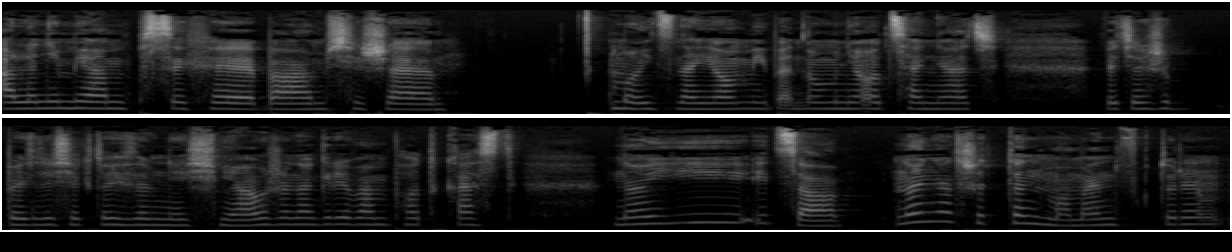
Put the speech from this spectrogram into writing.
ale nie miałam psychy, bałam się, że moi znajomi będą mnie oceniać, wiecie, że będzie się ktoś ze mnie śmiał, że nagrywam podcast. No i, i co? No i nadszedł ten moment, w którym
